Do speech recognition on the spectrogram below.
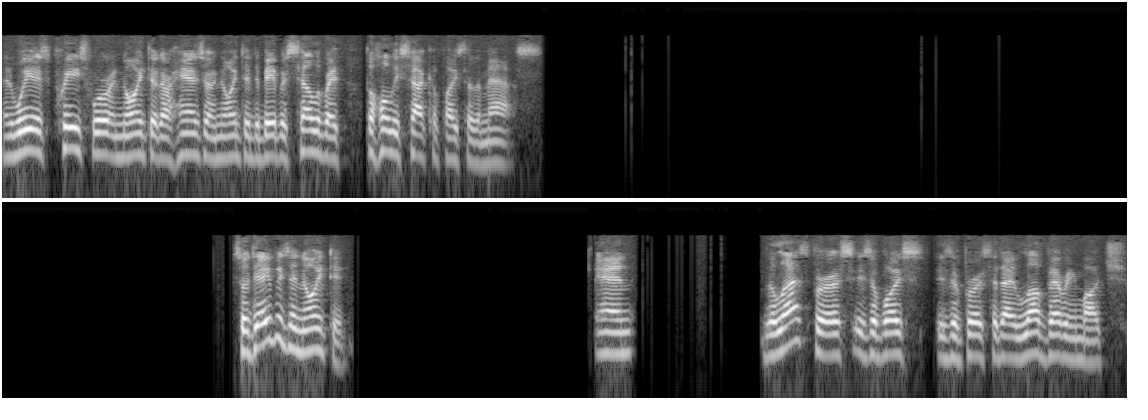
And we as priests were anointed, our hands are anointed to be able to celebrate the holy sacrifice of the Mass. So David's anointed. And the last verse is a voice is a verse that I love very much.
